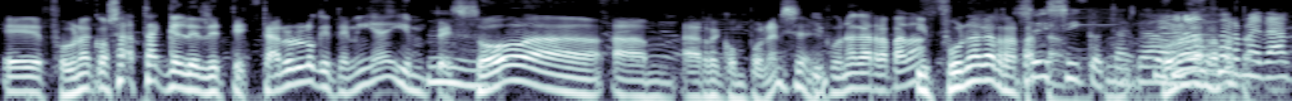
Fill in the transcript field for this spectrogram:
eh, fue una cosa hasta que le detectaron lo que tenía y empezó a, a- a recomponerse. ¿Y fue una garrapada? Y fue una garrapata. Sí, sí, Fue Una enfermedad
